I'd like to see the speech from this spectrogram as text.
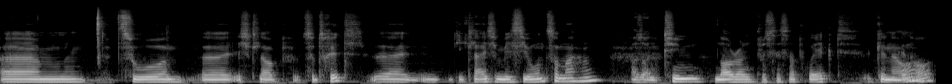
Ähm, zu, äh, ich glaube, zu dritt äh, die gleiche Mission zu machen. Also ein Team Neuron Processor Projekt. Genau.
